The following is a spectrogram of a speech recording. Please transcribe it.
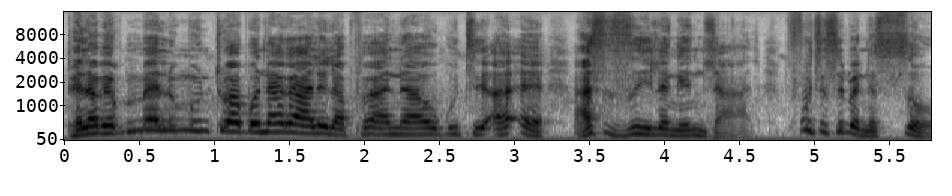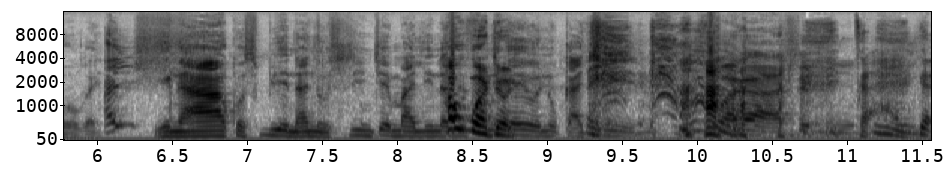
Phela bekumele umuntu wabonakale lapha na ukuthi ah, eh asizile ngendlala. Futhi sibe nesisoke. Ingakho sibuye nanoshintshe emalini Hawu, madoda. yona ugatsheni. uzwa kahle mina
